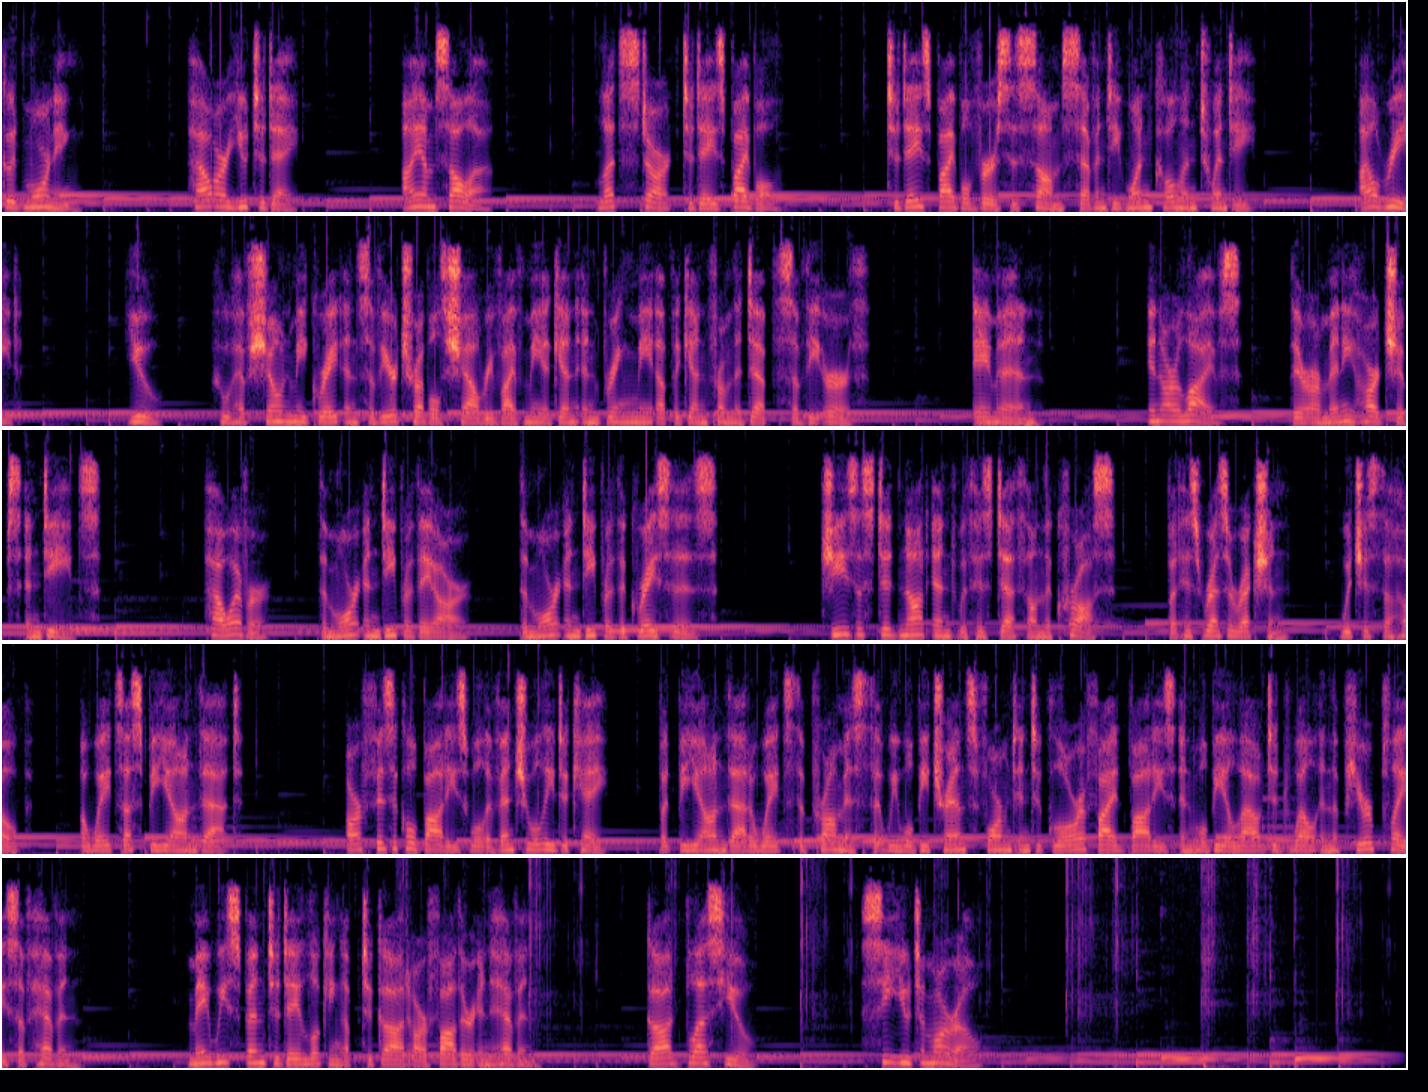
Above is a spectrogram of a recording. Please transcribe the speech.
Good morning. How are you today? I am Sala. Let's start today's Bible. Today's Bible verse is Psalm 71 20. I'll read. You, who have shown me great and severe troubles shall revive me again and bring me up again from the depths of the earth. Amen. In our lives, there are many hardships and deeds. However, the more and deeper they are, the more and deeper the grace is. Jesus did not end with his death on the cross, but his resurrection, which is the hope, awaits us beyond that. Our physical bodies will eventually decay, but beyond that awaits the promise that we will be transformed into glorified bodies and will be allowed to dwell in the pure place of heaven. May we spend today looking up to God our Father in heaven. God bless you. See you tomorrow.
